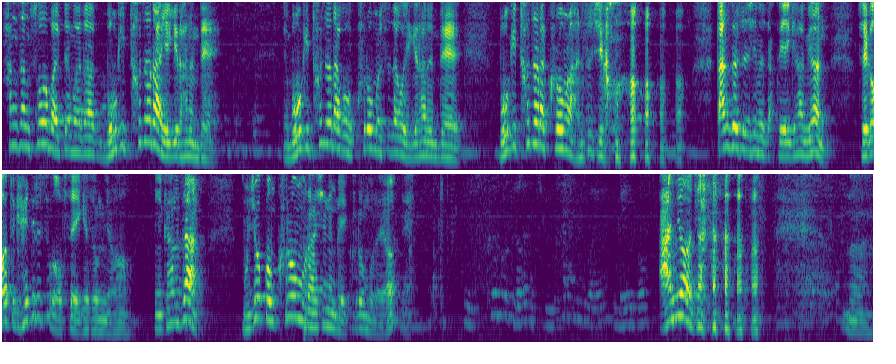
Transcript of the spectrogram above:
항상 수업할 때마다 목이 터져라 얘기를 하는데 네, 목이 터져라고 크롬을 쓰자고 얘기를 하는데 목이 터져라 크롬을 안 쓰시고 딴 걸 쓰시면서 자꾸 얘기하면 제가 어떻게 해드릴 수가 없어요 계속요 그러니까 항상 무조건 크롬으로 하시는 거예요 크롬으로요 네. 크롬으로 들어가서 지금 하라는 거예요? 네이버? 아니요 자 어.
